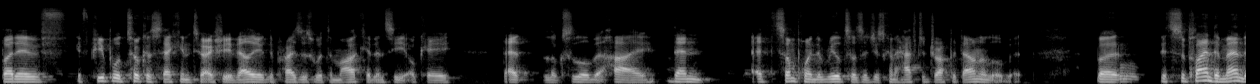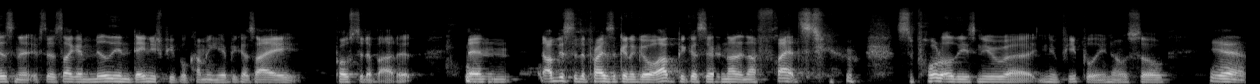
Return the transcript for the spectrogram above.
But if if people took a second to actually evaluate the prices with the market and see, okay, that looks a little bit high, then at some point the realtors are just going to have to drop it down a little bit. But mm it's supply and demand, isn't it? If there's like a million Danish people coming here because I posted about it, then obviously the price is going to go up because there are not enough flats to support all these new uh, new people. You know, so yeah,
